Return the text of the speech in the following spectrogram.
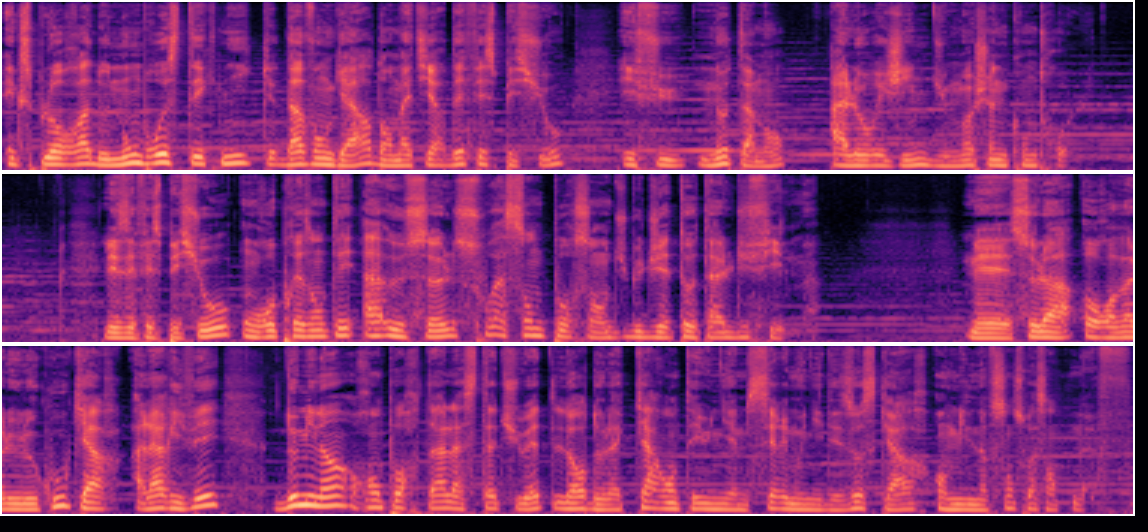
explorera de nombreuses techniques d'avant-garde en matière d'effets spéciaux et fut notamment à l'origine du motion control. Les effets spéciaux ont représenté à eux seuls 60% du budget total du film. Mais cela aura valu le coup car, à l'arrivée, 2001 remporta la statuette lors de la 41e cérémonie des Oscars en 1969.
